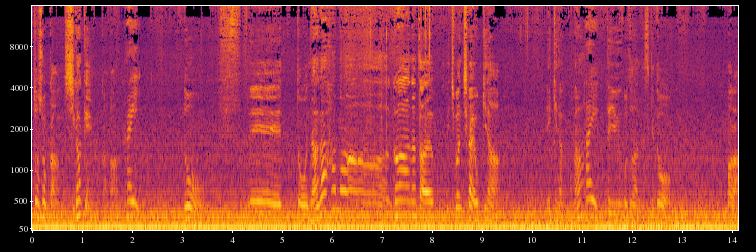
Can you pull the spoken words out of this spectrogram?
北図書館滋賀県かな？はい。のえーっと長浜がなんか一番近い大きな駅なのかな、はい。っていうことなんですけどまあ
